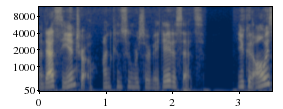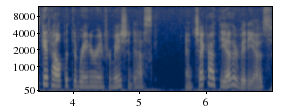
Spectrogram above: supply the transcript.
And that's the intro on consumer survey datasets. You can always get help at the Raynor Information Desk and check out the other videos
